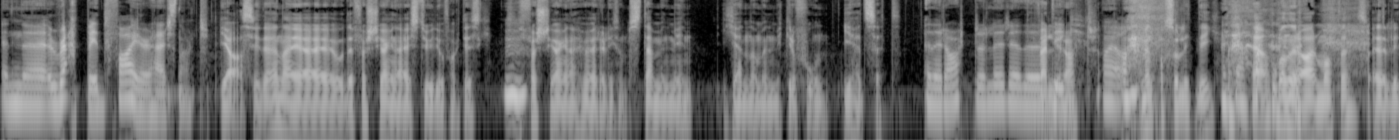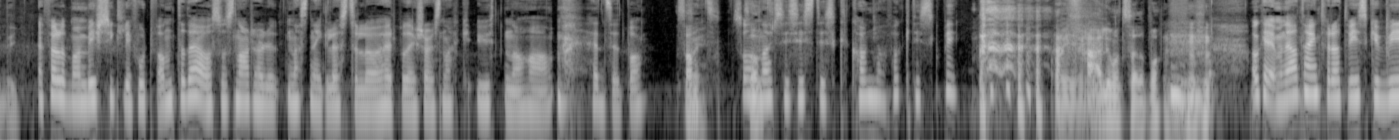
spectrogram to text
en eh, rapid fire her snart? Ja, si det. Nei, jeg, det er første gangen jeg er i studio, faktisk. Mm. Første gangen jeg hører liksom stemmen min gjennom en mikrofon i headset. Er det rart, eller er det Veldig digg? rart. ah, ja. Men også litt digg. Ja, På en rar måte så er det litt digg. Jeg føler at man blir skikkelig fort vant til det, og så snart har du nesten ikke lyst til å høre på deg sjøl snakke uten å ha headset på. Sant? Så Sant. narsissistisk kan man faktisk bli. Oi, oi, oi. Herlig måte å se det på. Ok, men jeg har tenkt for at vi skulle bli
